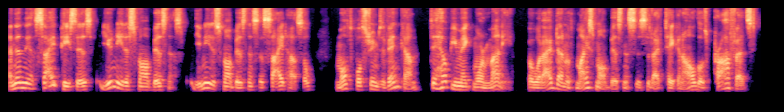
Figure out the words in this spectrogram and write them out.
And then the side piece is you need a small business. You need a small business, a side hustle, multiple streams of income to help you make more money. But what I've done with my small business is that I've taken all those profits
